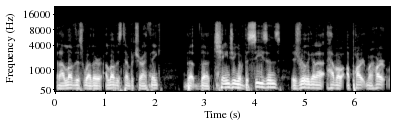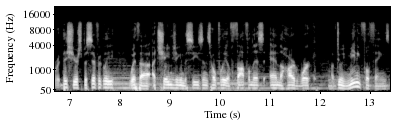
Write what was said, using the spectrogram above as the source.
And I love this weather. I love this temperature. I think the the changing of the seasons is really going to have a, a, part in my heart this year specifically with a, a, changing in the seasons hopefully of thoughtfulness and the hard work of doing meaningful things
